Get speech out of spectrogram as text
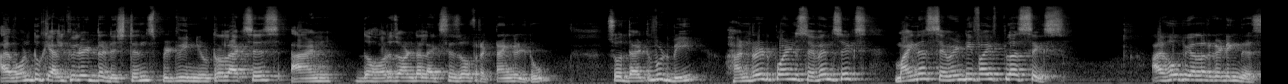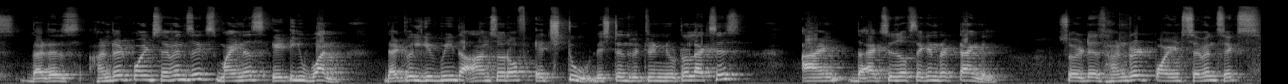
I want to calculate the distance between neutral axis and the horizontal axis of rectangle 2 so that would be 100.76 minus 75 plus 6 I hope you all are getting this. That is 100.76 minus 81 that will give me the answer of h2 distance between neutral axis and the axis of second rectangle. So it is 100.76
